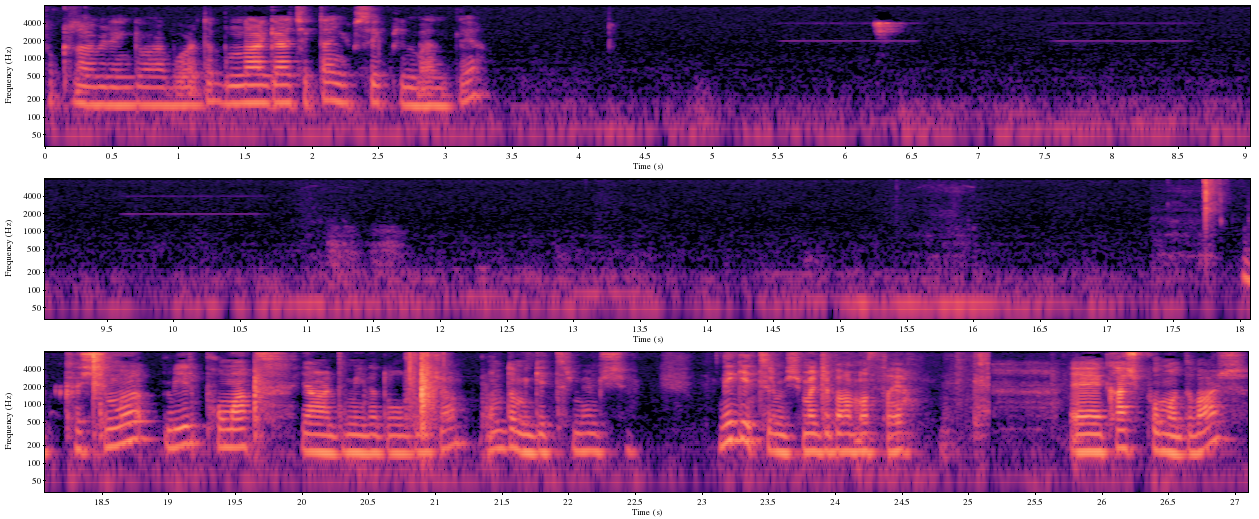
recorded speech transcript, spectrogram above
Çok güzel bir rengi var bu arada. Bunlar gerçekten yüksek pigmentli. Kaşımı bir pomat yardımıyla dolduracağım. Onu da mı getirmemişim? Ne getirmişim acaba masaya? Ee, kaş pomadı var.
